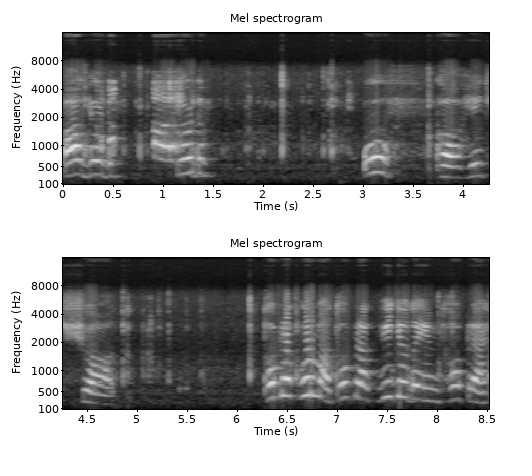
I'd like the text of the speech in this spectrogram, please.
Aa gördüm. Gördüm. Of. Ka headshot. Toprak vurma. Toprak videodayım toprak.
